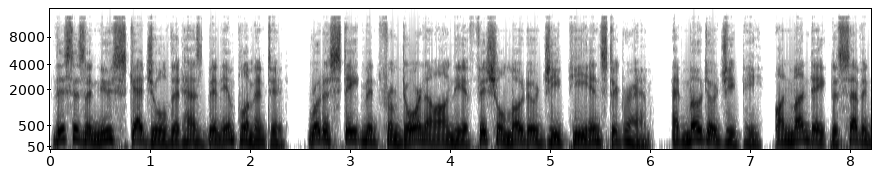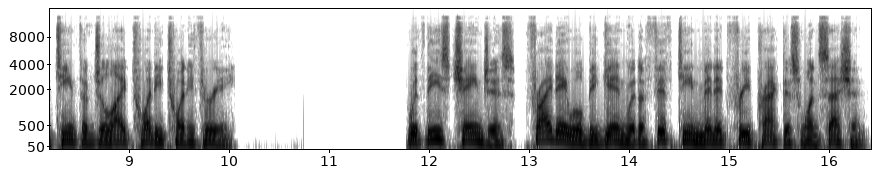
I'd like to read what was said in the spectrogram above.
This is a new schedule that has been implemented, wrote a statement from Dorna on the official MotoGP Instagram, at MotoGP, on Monday, the 17th of July 2023. With these changes, Friday will begin with a 15-minute free practice one session.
